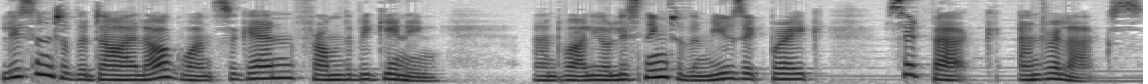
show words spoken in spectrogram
Listen to the dialogue once again from the beginning, and while you're listening to the music break, sit back and relax.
